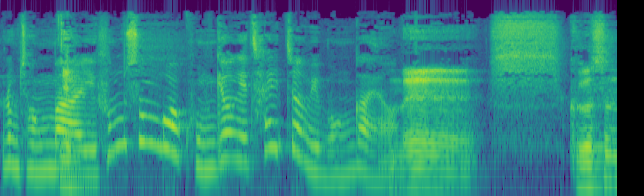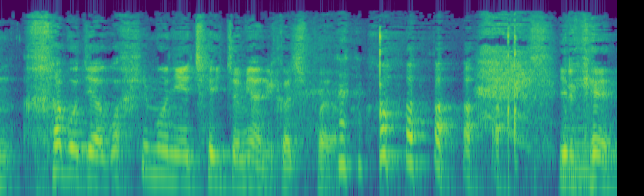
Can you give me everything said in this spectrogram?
그럼 정말 예. 이 흠숭과 공경의 차이점이 뭔가요? 네. 그것은 할아버지하고 할머니의 차이점이 아닐까 싶어요. 이렇게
